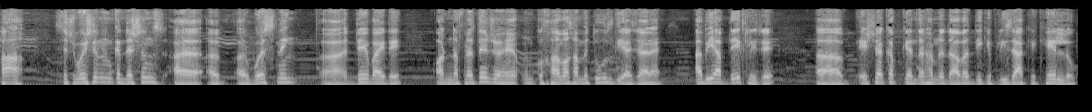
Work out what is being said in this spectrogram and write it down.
हाँ situation and conditions are worsening day by day और नफरतें जो हैं उनको खामा खामे तूल दिया जा रहा है। अभी आप देख लीजिए एशिया कप के अंदर हमने दावत दी कि प्लीज़ आके खेल लो।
